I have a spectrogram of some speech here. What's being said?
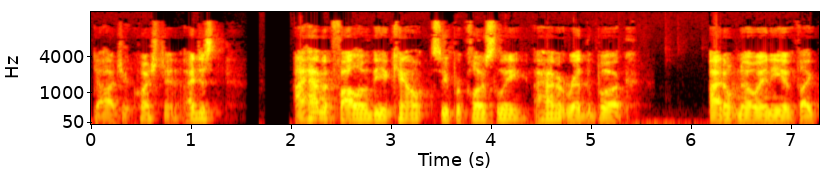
dodge your question. I just I haven't followed the account super closely. I haven't read the book. I don't know any of like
